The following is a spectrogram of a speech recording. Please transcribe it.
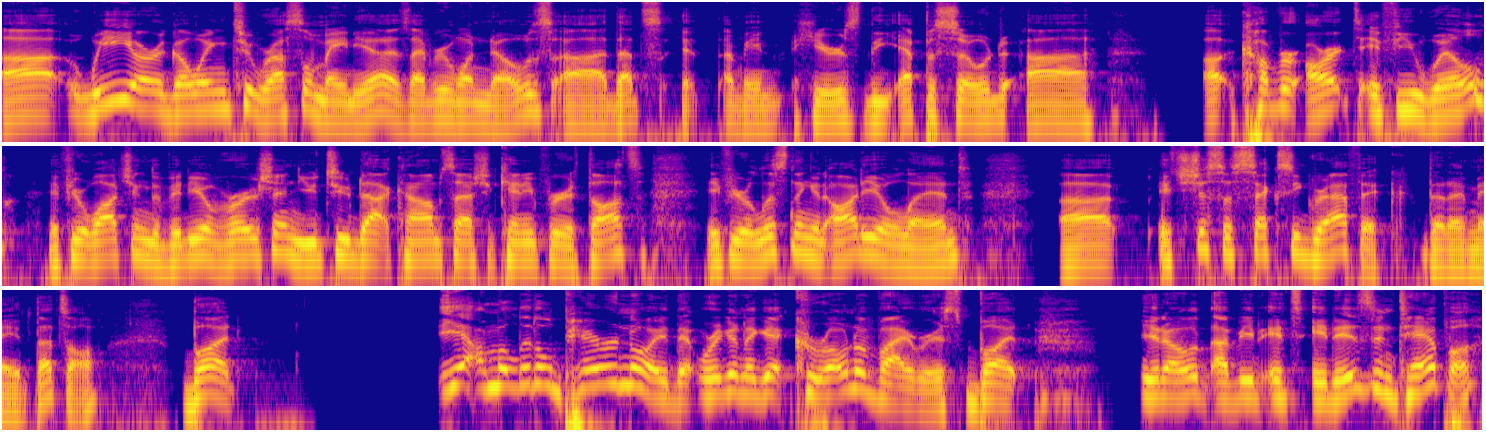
Uh, we are going to WrestleMania, as everyone knows. Uh, that's I mean, here's the episode. Uh, uh, cover art, if you will. If you're watching the video version, youtube.com slash Kenny for your thoughts. If you're listening in audio land, uh, it's just a sexy graphic that I made. That's all. But yeah, I'm a little paranoid that we're gonna get coronavirus, but you know, I mean, it's it is in Tampa.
